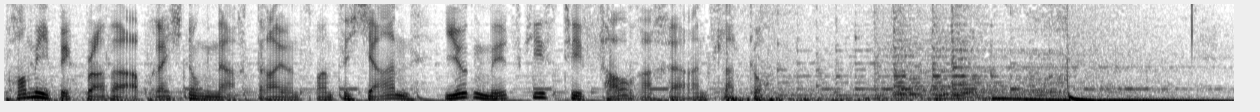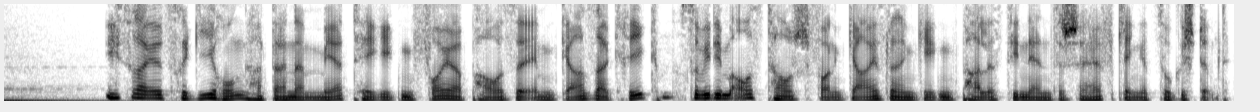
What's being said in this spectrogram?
Promi Big Brother Abrechnung nach 23 Jahren. Jürgen Milskis TV-Rache an Slatko. Israels Regierung hat einer mehrtägigen Feuerpause im Gaza-Krieg sowie dem Austausch von Geiseln gegen palästinensische Häftlinge zugestimmt.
